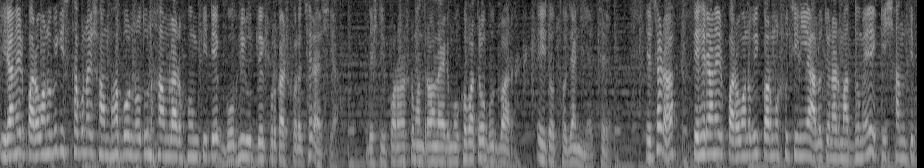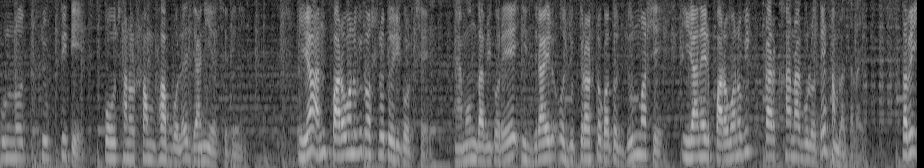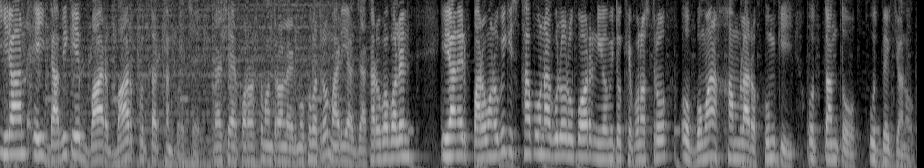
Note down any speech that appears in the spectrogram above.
ইরানের পারমাণবিক স্থাপনায় সম্ভাব্য নতুন হামলার হুমকিতে গভীর উদ্বেগ প্রকাশ করেছে রাশিয়া। দেশটির পররাষ্ট্র মন্ত্রণালয়ের মুখপাত্র বুধবার এই তথ্য জানিয়েছে। এছাড়া, তেহরানের পারমাণবিক কর্মসূচি নিয়ে আলোচনার মাধ্যমে একটি শান্তিপূর্ণ চুক্তিতে পৌঁছানো সম্ভব বলে জানিয়েছে তিনি। ইরান পারমাণবিক অস্ত্র তৈরি করছে। এমন দাবি করে ইসরায়েল ও যুক্তরাষ্ট্র গত জুন মাসে ইরানের পারমাণবিক কারখানাগুলোতে হামলা চালায়। তবে ইরান এই দাবিকে বারবার প্রত্যাখ্যান করেছে। রাশিয়ার পররাষ্ট্র মন্ত্রণালয়ের মুখপাত্র মারিয়া জাকারোভা বলেন, ইরানের পারমাণবিক স্থাপনাগুলোর উপর নিয়মিত ক্ষেপণাস্ত্র ও বোমা হামলার হুমকি অত্যন্ত উদ্বেগজনক।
